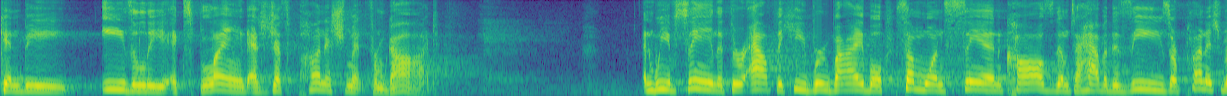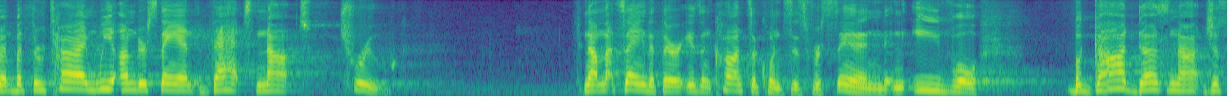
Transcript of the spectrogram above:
can be easily explained as just punishment from God. And we have seen that throughout the Hebrew Bible, someone's sin caused them to have a disease or punishment, but through time we understand that's not true. Now, I'm not saying that there isn't consequences for sin and evil, but God does not just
